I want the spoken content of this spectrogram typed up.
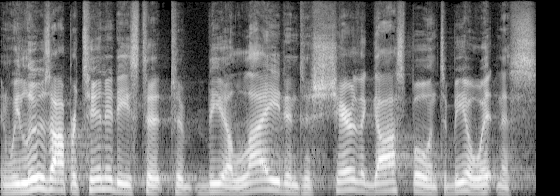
And we lose opportunities to, to be a light and to share the gospel and to be a witness.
